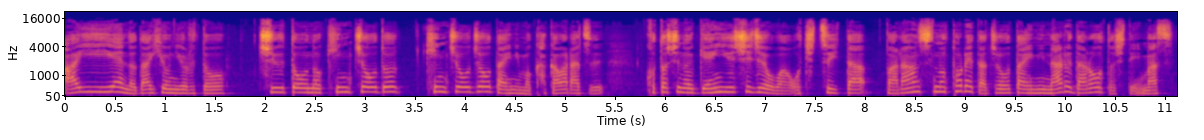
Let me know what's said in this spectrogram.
IEA の代表によると、中東の緊張緊張状態にもかかわらず、今年の原油市場は落ち着いたバランスの取れた状態になるだろうとしています。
